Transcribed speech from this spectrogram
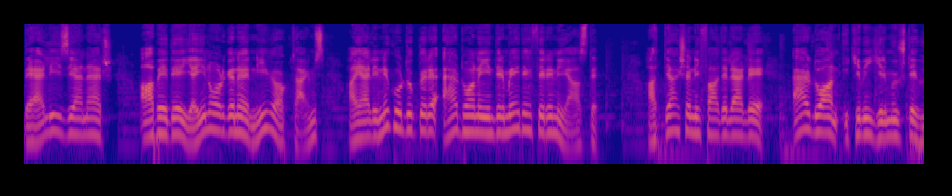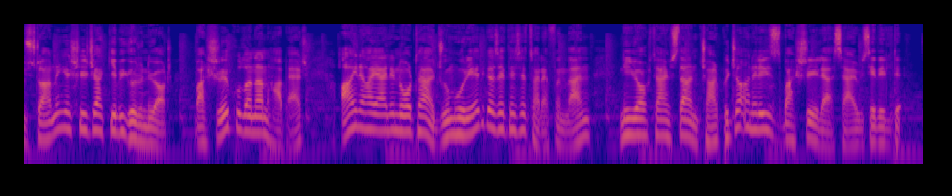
Değerli izleyenler, ABD yayın organı New York Times, hayalini kurdukları Erdoğan'ı indirme hedeflerini yazdı. Haddi aşan ifadelerle Erdoğan 2023'te hüsranı yaşayacak gibi görünüyor. Başlığı kullanan haber, aynı hayalin ortağı Cumhuriyet Gazetesi tarafından New York Times'tan çarpıcı analiz başlığıyla servis edildi.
